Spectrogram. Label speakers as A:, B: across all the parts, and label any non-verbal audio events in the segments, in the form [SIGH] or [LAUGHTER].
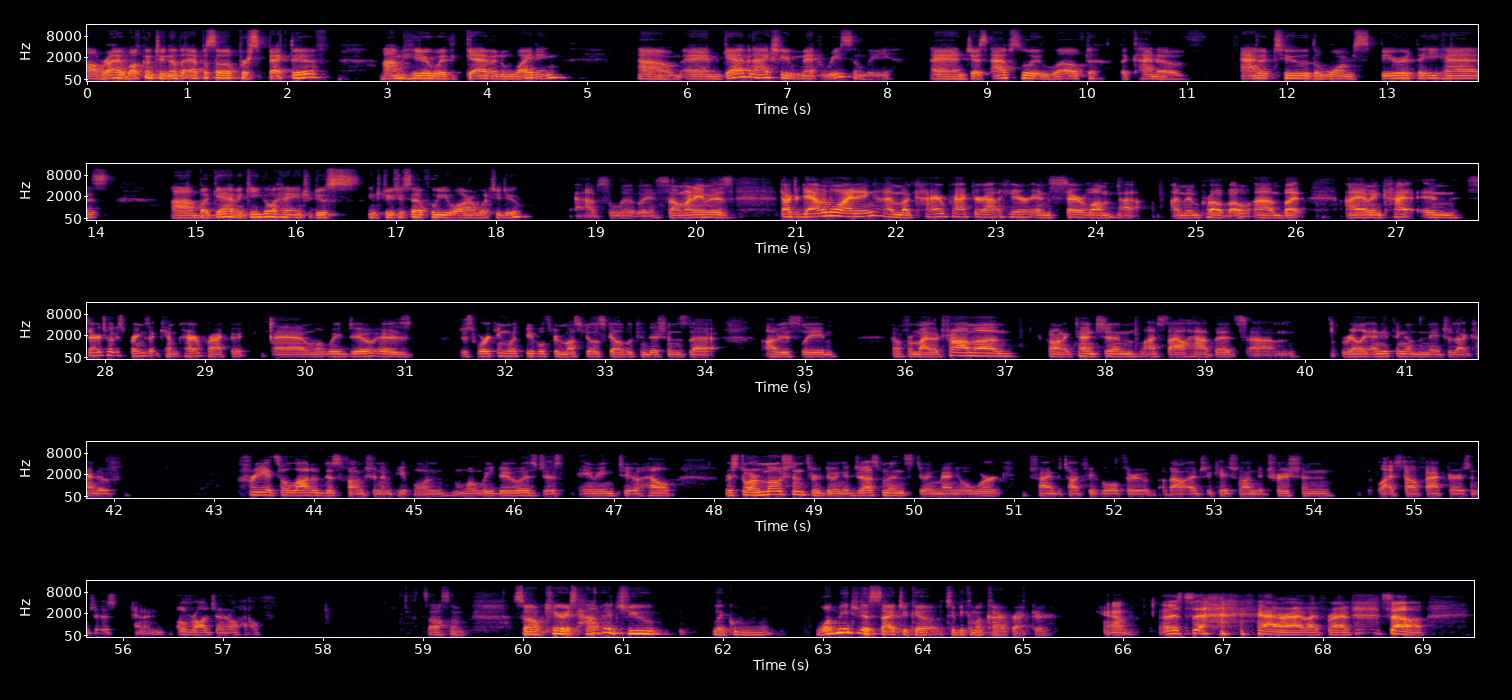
A: All right, welcome to another episode of Perspective. I'm here with Gavin Whiting. Um, and Gavin I actually met recently and just absolutely loved the kind of attitude, the warm spirit that he has. Um, but Gavin, can you go ahead and introduce introduce yourself, who you are, and what you do?
B: Absolutely. So my name is Dr. Gavin Whiting. I'm a chiropractor out here in Sarah. Well, I'm in Provo, um, but I am in in Saratoga Springs at Kemp Chiropractic, and what we do is just working with people through musculoskeletal conditions that obviously come from either trauma, chronic tension, lifestyle habits, um, really anything of the nature that kind of creates a lot of dysfunction in people. And what we do is just aiming to help restore motion through doing adjustments, doing manual work, trying to talk to people through about education on nutrition, lifestyle factors, and just kind of overall general health.
A: That's awesome. So I'm curious, how did you like? What made you decide to go to become a chiropractor?
B: Yeah, that's [LAUGHS] all right, my friend. So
